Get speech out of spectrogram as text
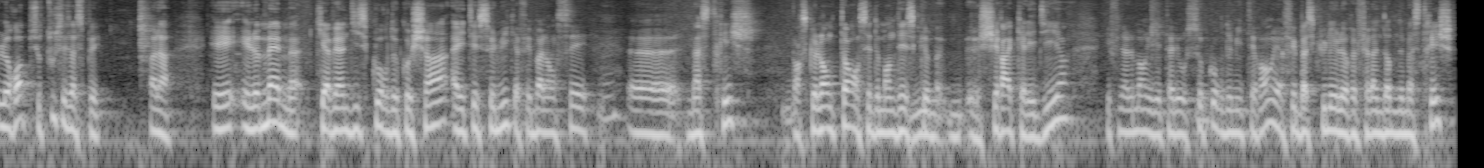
l'Europe sur tous ses aspects. Voilà. Et, le même qui avait un discours de Cochin a été celui qui a fait balancer euh, Maastricht parce que longtemps, on s'est demandé ce que euh, Chirac allait dire. Et finalement, il est allé au secours de Mitterrand et a fait basculer le référendum de Maastricht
